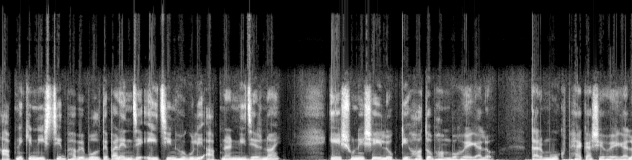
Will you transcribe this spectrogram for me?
আপনি কি নিশ্চিতভাবে বলতে পারেন যে এই চিহ্নগুলি আপনার নিজের নয়? এ শুনে সেই লোকটি হতভম্ব হয়ে গেল। তার মুখ ফ্যাকাশে হয়ে গেল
